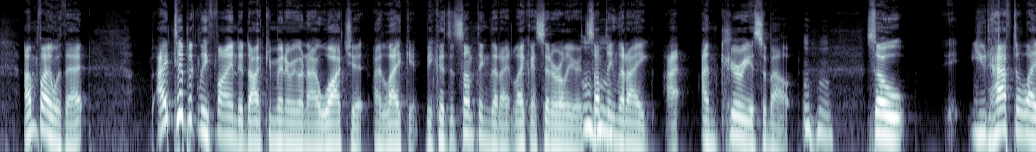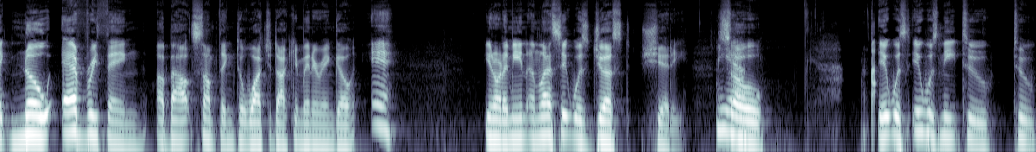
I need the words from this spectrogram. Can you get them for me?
I'm fine with that. I typically find a documentary when I watch it, I like it because it's something that I, like I said earlier, it's something that I, I I'm curious about. So you'd have to like know everything about something to watch a documentary and go, eh, you know what I mean? Unless it was just shitty. So it was it was neat to to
